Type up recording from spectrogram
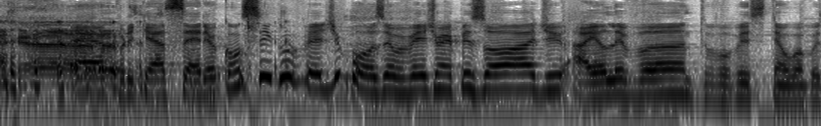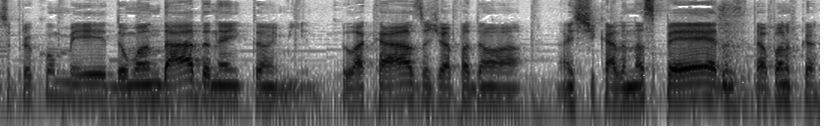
é, porque a série eu consigo ver de boas. Eu vejo um episódio, aí eu levanto, vou ver se tem alguma coisa pra comer, dou uma andada, né? Então, pela casa, já pra dar uma, uma esticada nas pernas e tal, pra não ficar.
